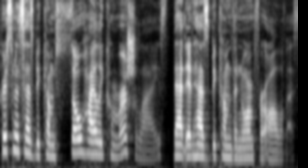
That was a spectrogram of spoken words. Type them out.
Christmas has become so highly commercialized that it has become the norm for all of us.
